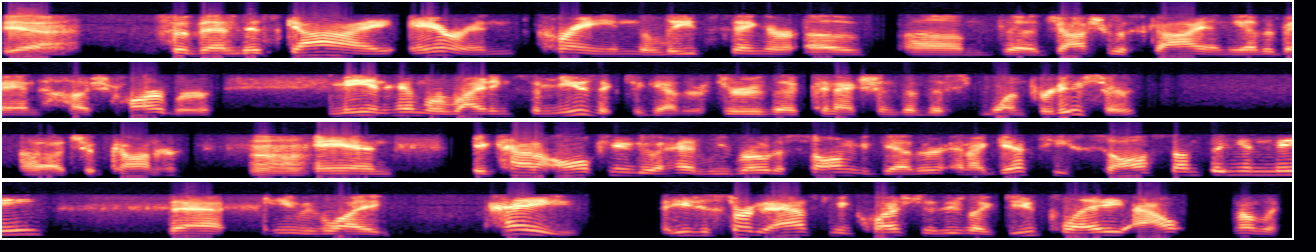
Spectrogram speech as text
yeah. so then this guy, Aaron Crane, the lead singer of um, the Joshua Sky and the other band Hush Harbor, me and him were writing some music together through the connections of this one producer, uh, Chip Connor. Uh-huh. And it kind of all came to a head. We wrote a song together, and I guess he saw something in me that he was like, hey, he just started asking me questions. He was like, do you play out? And I was like,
